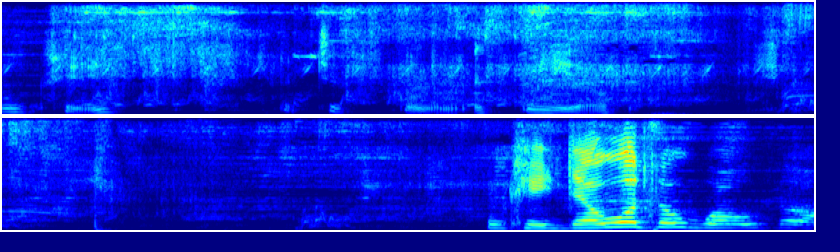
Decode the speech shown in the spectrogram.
Okay. It's just gonna mess me up. Okay, that was a well done.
